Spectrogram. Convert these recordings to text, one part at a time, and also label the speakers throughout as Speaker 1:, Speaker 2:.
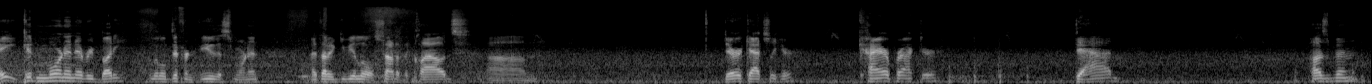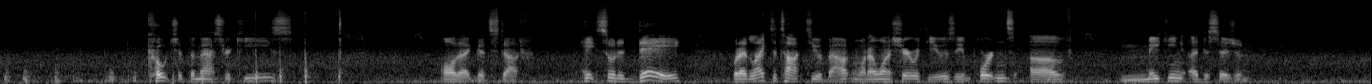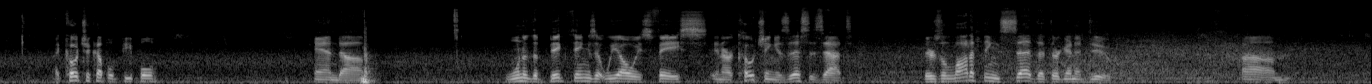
Speaker 1: Hey, good morning, everybody. A little different view this morning. I thought I'd give you a little shot of the clouds. Um, Derek Atchley here, chiropractor, dad, husband, coach at the Master Keys, all that good stuff. Hey, so today, what I'd like to talk to you about and what I want to share with you is the importance of making a decision. I coach a couple people, and um, one of the big things that we always face in our coaching is this: is that there's a lot of things said that they're going to do. Um,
